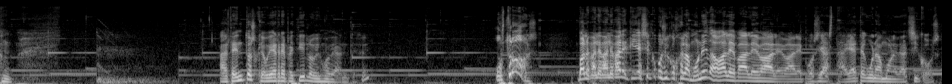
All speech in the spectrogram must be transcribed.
Atentos que voy a repetir lo mismo de antes, ¿eh? ¡Ostras! Vale, vale, vale, vale, que ya sé cómo se coge la moneda Vale, vale, vale, vale, pues ya está, ya tengo una moneda, chicos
